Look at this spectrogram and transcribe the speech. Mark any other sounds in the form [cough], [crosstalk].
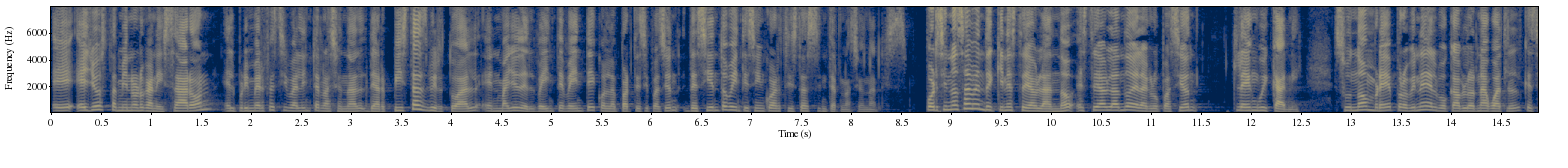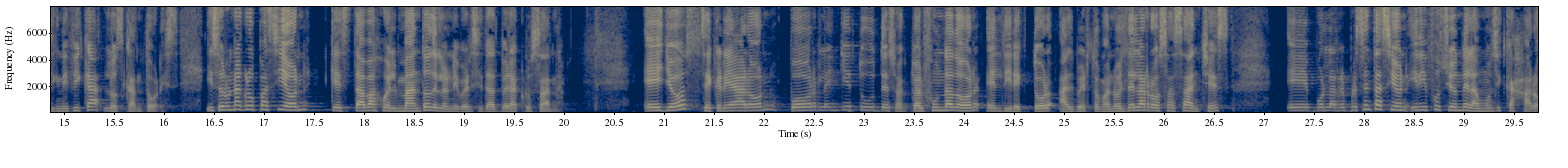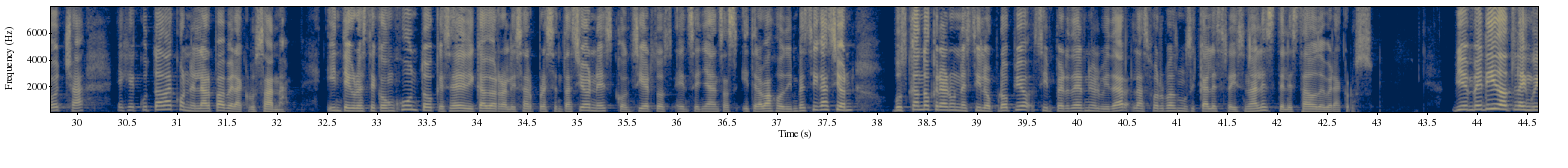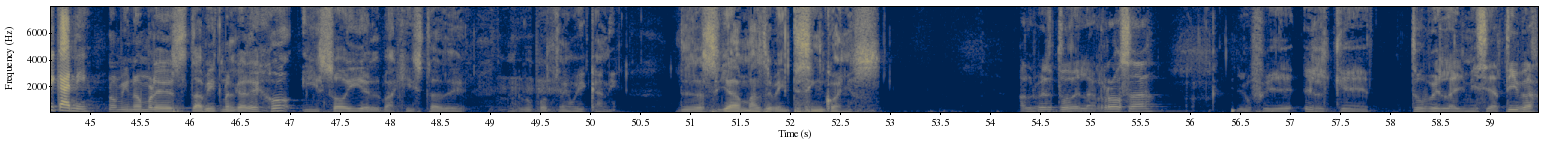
Eh, ellos también organizaron el primer Festival Internacional de Arpistas Virtual en mayo del 2020 con la participación de 125 artistas internacionales. Por si no saben de quién estoy hablando, estoy hablando de la agrupación Tlenhuicani. Su nombre proviene del vocablo náhuatl que significa los cantores y son una agrupación que está bajo el manto de la Universidad Veracruzana. Ellos se crearon por la inquietud de su actual fundador, el director Alberto Manuel de la Rosa Sánchez, eh, por la representación y difusión de la música jarocha ejecutada con el arpa veracruzana. Integró este conjunto que se ha dedicado a realizar presentaciones, conciertos, enseñanzas y trabajo de investigación, buscando crear un estilo propio sin perder ni olvidar las formas musicales tradicionales del estado de Veracruz. Bienvenido, Tlenguicani. mi nombre es David Melgarejo y soy el bajista del grupo Tlenguicani desde hace ya más de 25 años. Alberto de la Rosa, yo fui el que tuve la iniciativa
